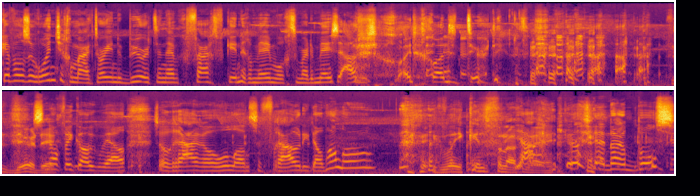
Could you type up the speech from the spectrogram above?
heb wel eens een rondje gemaakt hoor in de buurt. En dan heb ik gevraagd of kinderen mee mochten. Maar de meeste ouders gooiden gewoon de deur dicht. De deur dicht. Snap ik ook wel. Zo'n rare Hollandse vrouw die dan hallo. ik wil je kind vannacht ja, mee. Ik wil naar het bos.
